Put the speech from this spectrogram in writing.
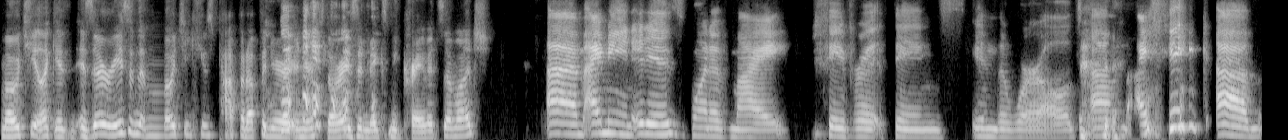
mochi? Like, is, is there a reason that mochi keeps popping up in your in your stories and makes me crave it so much? Um, I mean, it is one of my favorite things in the world. Um, I think, um,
